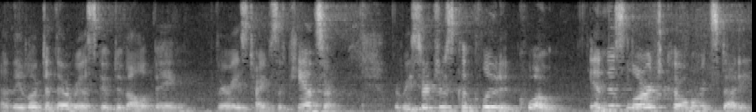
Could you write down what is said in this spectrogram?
and they looked at their risk of developing various types of cancer. The researchers concluded, quote, in this large cohort study,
